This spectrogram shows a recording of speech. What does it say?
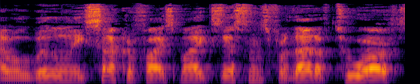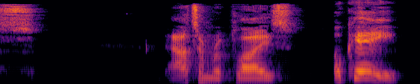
I will willingly sacrifice my existence for that of two Earths. Atom replies, Okay,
